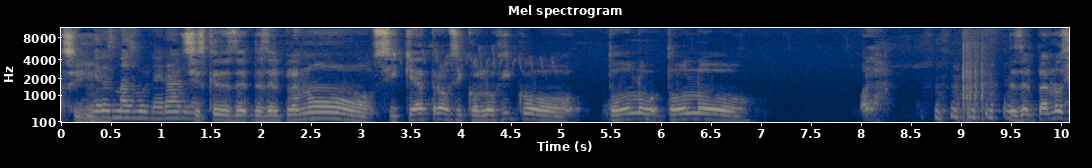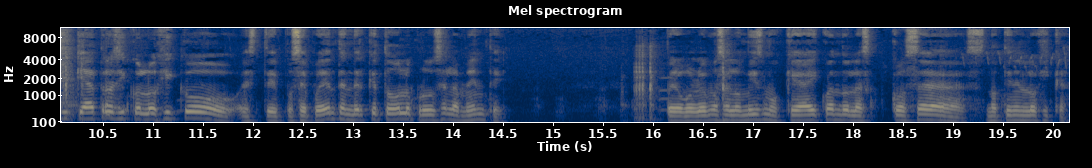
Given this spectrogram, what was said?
Sí. eres más vulnerable. Sí, es que desde, desde el plano psiquiatra o psicológico, todo lo, todo lo. Hola. Desde el plano psiquiatra o psicológico, este, pues se puede entender que todo lo produce la mente. Pero volvemos a lo mismo, ¿qué hay cuando las cosas no tienen lógica?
